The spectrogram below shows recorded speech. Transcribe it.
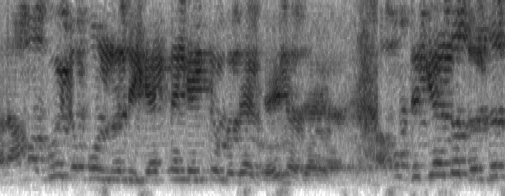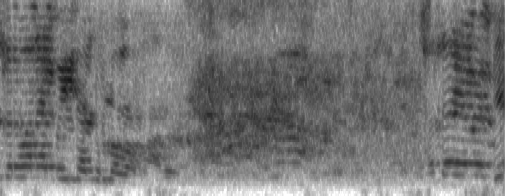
અને આમાં કોઈ ડફોલ નથી, ક્યાંક ને ક્યાંક જાય. અમુક જગ્યાએ તો દર્શન કરવાના પૈસા ચૂકવવામાં આવે. છતાંય અમે બે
